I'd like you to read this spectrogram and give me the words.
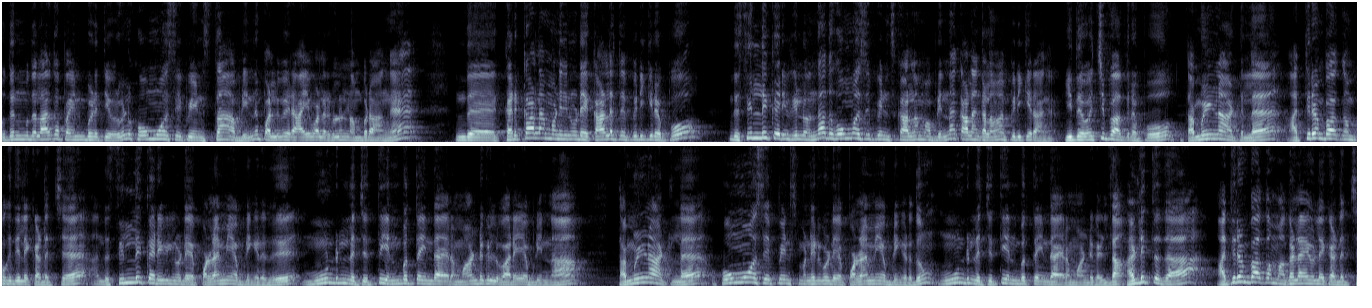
முதன் முதலாக பயன்படுத்தியவர்கள் ஹோமோசிபியன்ஸ் தான் அப்படின்னு பல்வேறு ஆய்வாளர்களும் நம்புகிறாங்க இந்த கற்கால மனிதனுடைய காலத்தை பிரிக்கிறப்போ இந்த சில்லு கருவிகள் வந்து அது ஹோமோசிபியன்ஸ் காலம் அப்படின்னு தான் காலங்காலமாக பிரிக்கிறாங்க. இதை வச்சு பார்க்குறப்போ தமிழ்நாட்டில் அத்திரம்பாக்கம் பகுதியில் கிடைச்ச அந்த சில்லு கருவிகளுடைய பழமை அப்படிங்கிறது மூன்று லட்சத்து எண்பத்தைந்தாயிரம் ஆண்டுகள் வரை அப்படின்னா தமிழ்நாட்டில் ஹோமோசெப்பின்ஸ் மனிதர்களுடைய பழமை அப்படிங்கிறதும் மூன்று லட்சத்தி எண்பத்தைந்தாயிரம் ஆண்டுகள் தான். அடுத்ததா அதிரம்பாக்கம் அகழாய்வில் கிடைச்ச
